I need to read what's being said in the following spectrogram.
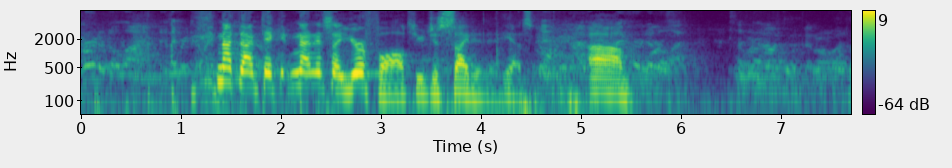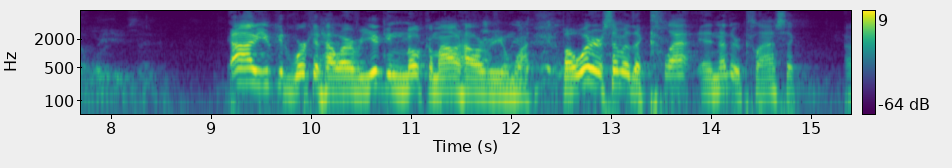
heard it a lot, and every time I not that I'm taking, not, it's not your fault. You just cited it, yes. I've Um, heard it a lot. ah, you could work it however, you can milk them out however you want. But what are some of the, cla- another classic uh,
